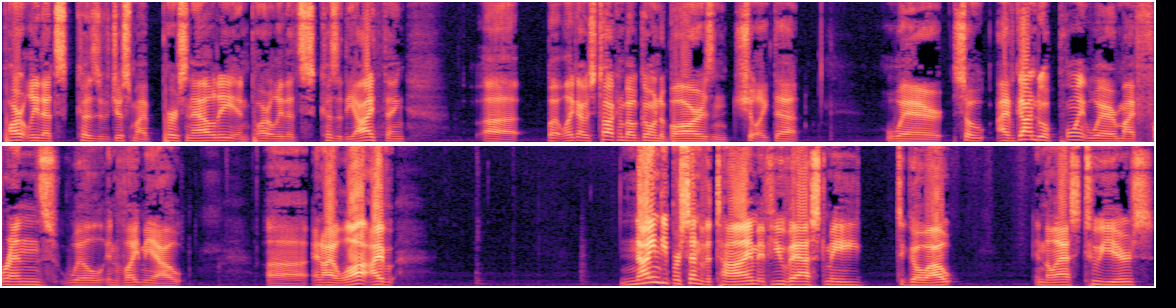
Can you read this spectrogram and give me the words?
partly that's because of just my personality, and partly that's because of the eye thing. Uh, but like I was talking about going to bars and shit like that, where so I've gotten to a point where my friends will invite me out, uh, and I lot I've 90% of the time, if you've asked me to go out in the last two years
